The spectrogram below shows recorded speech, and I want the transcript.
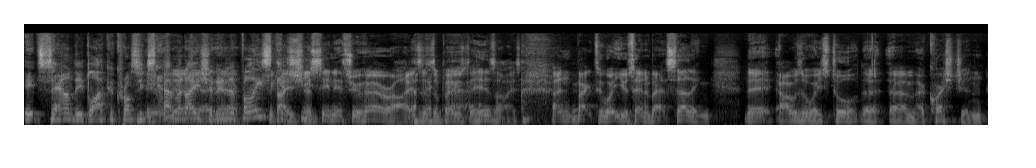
It sounded like a cross examination in a police because station. She's seen it through her eyes as opposed to his eyes. And back to what you were saying about selling, there, I was always taught that um, a question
